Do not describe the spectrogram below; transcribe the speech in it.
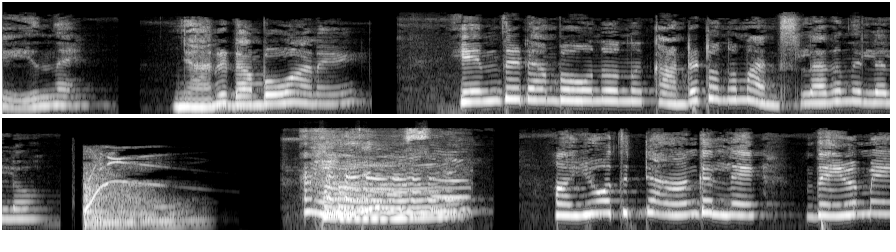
ചെയ്യുന്നേ? ഞാൻ ഞാനിടാൻ പോവാണേ. എന്തിടാൻ പോകുന്നൊന്ന് കണ്ടിട്ടൊന്നും മനസ്സിലാകുന്നില്ലല്ലോ. അയ്യോ അത് ടാങ്ക് അല്ലേ ദൈവമേ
